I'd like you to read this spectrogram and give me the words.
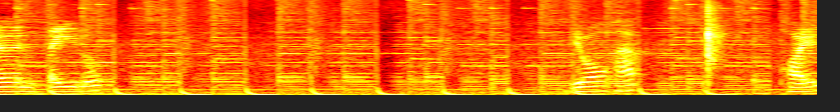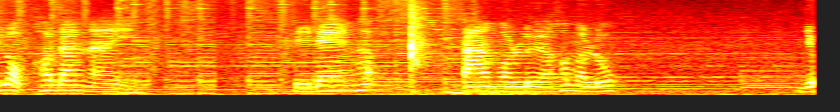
เดินตีลุก โยครับ ถอยหลบเข้าด้านใน สีแดงครับ ตามเอาเรือเข้ามาลุก โย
